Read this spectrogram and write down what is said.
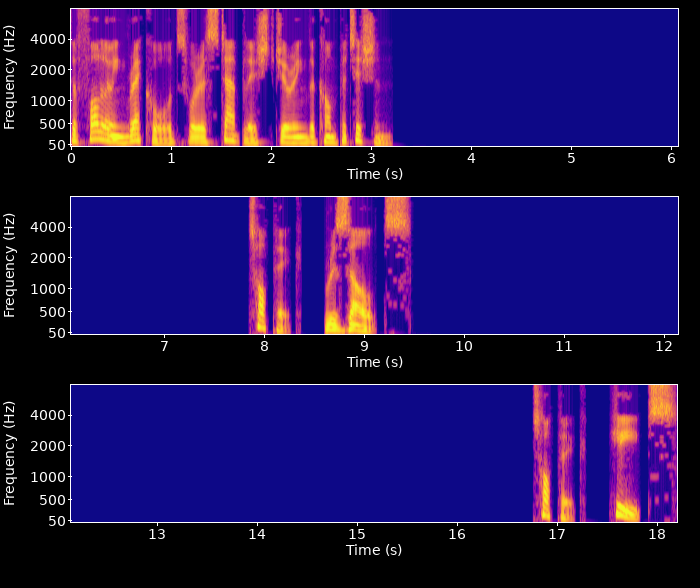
The following records were established during the competition. Topic Results Topic Heats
